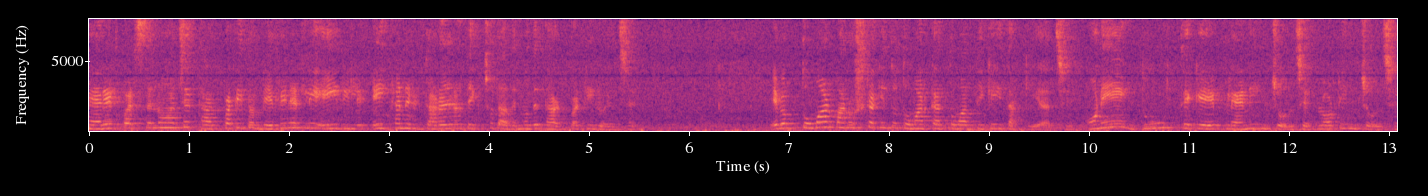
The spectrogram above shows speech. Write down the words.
ম্যারেড পার্সনও আছে থার্ড পার্টি তো ডেফিনেটলি এই এইখানে যারা যারা দেখছ তাদের মধ্যে থার্ড পার্টি রয়েছে। এবং তোমার মানুষটা কিন্তু তোমার কাছে তোমার দিকেই তাকিয়ে আছে। অনেক দূর থেকে প্ল্যানিং চলছে প্লটিং চলছে।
